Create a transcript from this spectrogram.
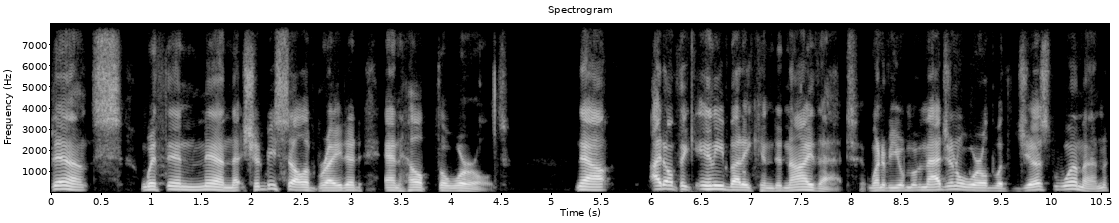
bents within men that should be celebrated and help the world. Now, I don't think anybody can deny that. Whenever you imagine a world with just women,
